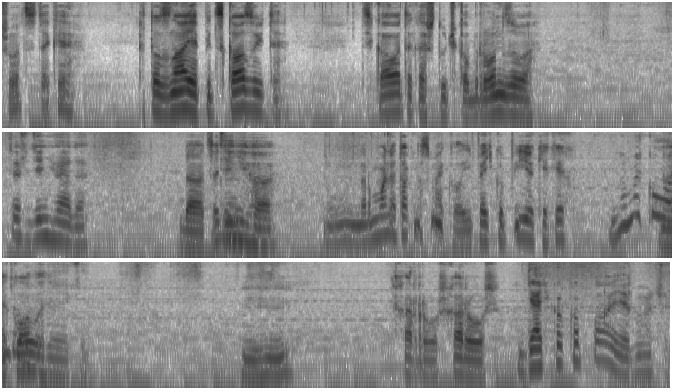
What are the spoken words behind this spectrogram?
Що це таке? Хто знає, підказуйте. Цікава така штучка, бронзова. Це ж деньгада. Да, Да, це Деньга. деньга. Ну, нормально так насмикали. І 5 копійок яких. Ну, Микола, Микола. другий деякий. Угу. Хорош, хорош. Дядько копає, бачиш.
